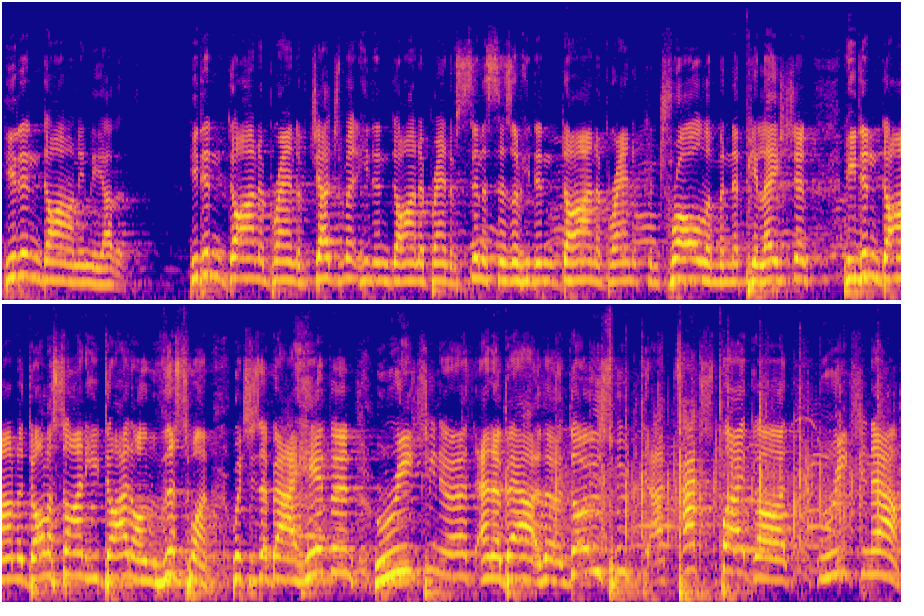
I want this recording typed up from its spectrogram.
He didn't die on any others. He didn't die on a brand of judgment. He didn't die on a brand of cynicism. He didn't die on a brand of control and manipulation. He didn't die on a dollar sign. He died on this one, which is about heaven reaching earth and about the, those who are touched by God reaching out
